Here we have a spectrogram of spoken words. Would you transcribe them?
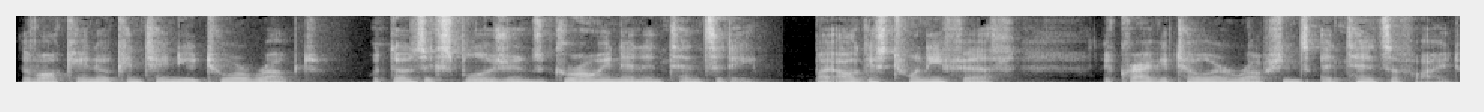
The volcano continued to erupt, with those explosions growing in intensity. By August 25th, the Krakatoa eruptions intensified.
